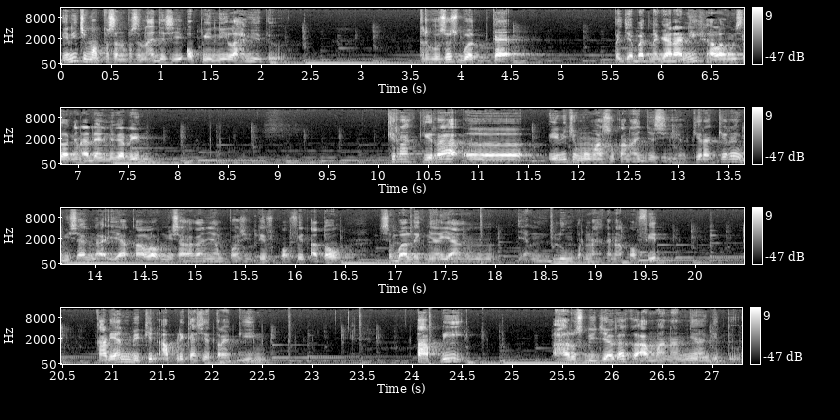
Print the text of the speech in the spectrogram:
ini cuma pesan-pesan aja sih opini lah gitu. Terkhusus buat kayak pejabat negara nih kalau misalkan ada yang dengerin kira-kira uh, ini cuma masukan aja sih ya. Kira-kira bisa nggak ya kalau misalkan yang positif covid atau sebaliknya yang yang belum pernah kena covid kalian bikin aplikasi tracking tapi harus dijaga keamanannya gitu.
